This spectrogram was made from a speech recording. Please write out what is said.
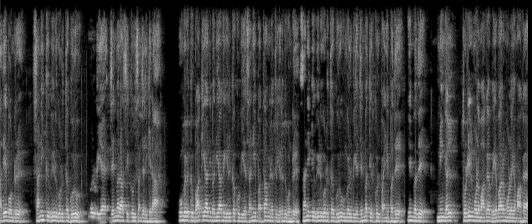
அதேபோன்று சனிக்கு வீடு கொடுத்த குரு உங்களுடைய ஜென்மராசிக்குள் சஞ்சரிக்கிறார். உங்களுக்கு பாக்கியாதிபதியாக இருக்கக்கூடிய சனி பத்தாம் இடத்தில் இருந்து கொண்டு சனிக்கு வீடு கொடுத்த குரு உங்களுடைய ஜென்மத்திற்குள் பயணிப்பது என்பது நீங்கள் தொழில் மூலமாக வியாபாரம் மூலமாக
